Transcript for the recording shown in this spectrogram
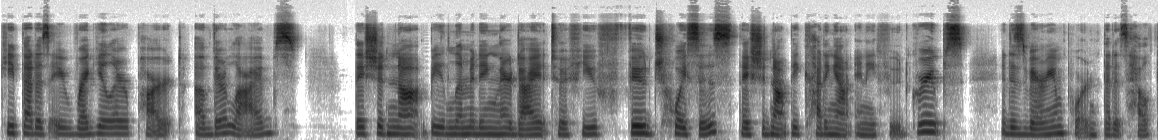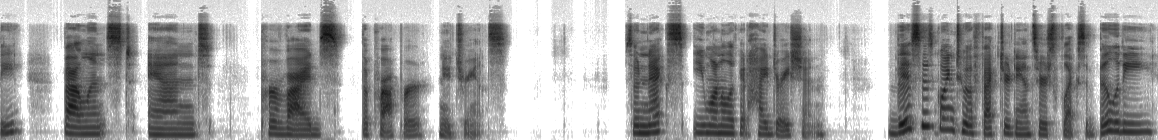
Keep that as a regular part of their lives. They should not be limiting their diet to a few food choices. They should not be cutting out any food groups. It is very important that it's healthy, balanced, and provides the proper nutrients. So, next, you want to look at hydration. This is going to affect your dancer's flexibility,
